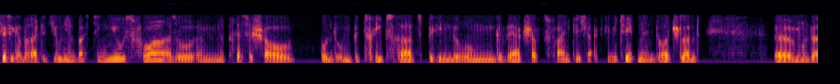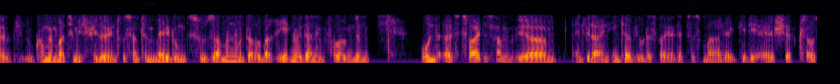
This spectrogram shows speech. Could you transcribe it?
Jessica bereitet Union Busting News vor, also ähm, eine Presseschau rund um Betriebsratsbehinderungen, gewerkschaftsfeindliche Aktivitäten in Deutschland. Ähm, und da kommen immer ziemlich viele interessante Meldungen zusammen und darüber reden wir dann im Folgenden. Und als zweites haben wir entweder ein Interview, das war ja letztes Mal der GDL-Chef Klaus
